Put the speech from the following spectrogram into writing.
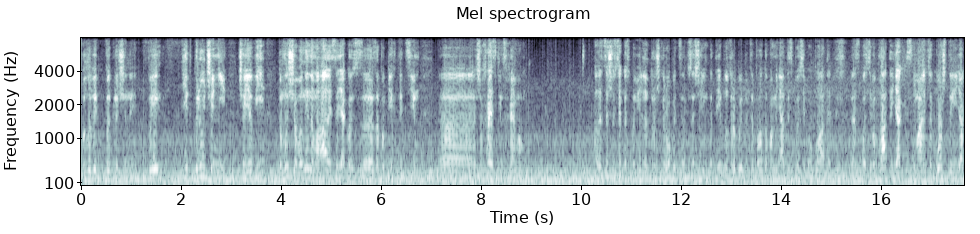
були вик- виключені, ви відключені чайові, тому що вони намагалися якось е, запобігти цим е, шахрайським схемам. Але це щось якось повільно трошки робиться. Все, що їм потрібно зробити, це просто поміняти спосіб оплати. Е, Спосіб оплати, як знімаються кошти, як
